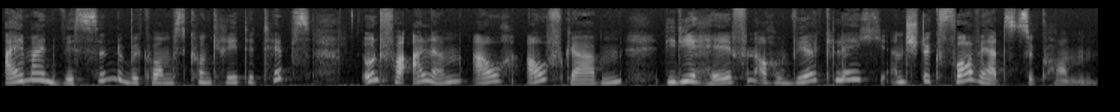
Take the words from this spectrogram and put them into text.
all mein Wissen, du bekommst konkrete Tipps und vor allem auch Aufgaben, die dir helfen, auch wirklich ein Stück vorwärts zu kommen.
